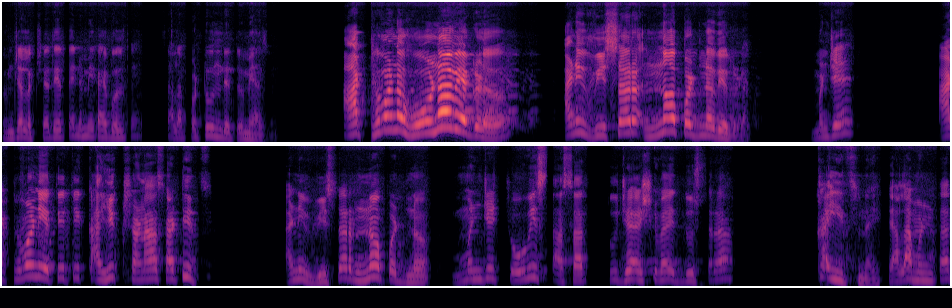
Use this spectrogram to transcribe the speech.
तुमच्या लक्षात येत आहे ना मी काय बोलतोय? चला पटवून देतो मी अजून. आठवण होणं वेगळं आणि विसर न पडणं वेगळं. म्हणजे आठवण येते ती काही क्षणासाठीच. आणि विसर न पडणं म्हणजे चोवीस तासात तुझ्याशिवाय दुसरा काहीच नाही. त्याला म्हणतात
